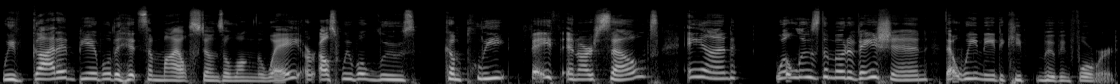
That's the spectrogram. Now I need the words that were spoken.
We've got to be able to hit some milestones along the way or else we will lose complete faith in ourselves and we'll lose the motivation that we need to keep moving forward.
